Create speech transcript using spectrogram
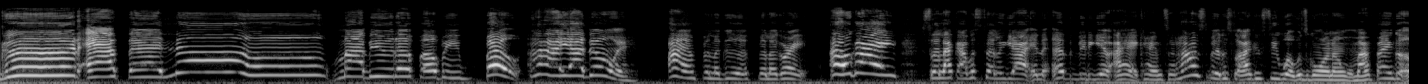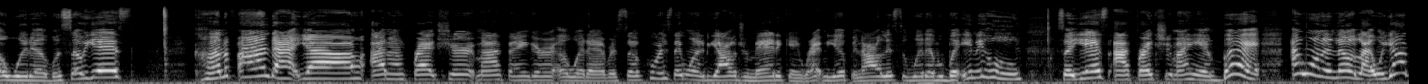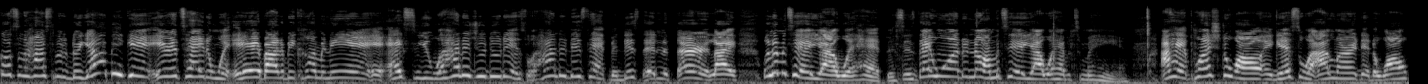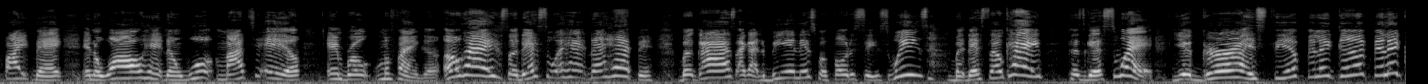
Good afternoon, my beautiful people. How y'all doing? I am feeling good, feeling great. Okay. So like I was telling y'all in the other video, I had came to the hospital so I could see what was going on with my finger or whatever. So yes, kind of find out y'all i done fractured my finger or whatever. So of course they want to be all dramatic and wrap me up and all this or whatever. But anywho so yes i fractured my hand. But i want to know like when y'all go to the hospital do y'all be getting irritated when everybody be coming in and asking you well how did you do this? Well how did this happen? This that, and the third. Like well let me tell y'all what happened. Since they wanted to know i'm gonna tell y'all what happened to my hand i had punched the wall and guess what i learned that the wall fight back and the wall had done whooped my tail and broke my finger. Okay, so that's what had that happen. But guys, I got to be in this for four to six weeks, but that's okay. Because guess what? Your girl is still feeling good, feeling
